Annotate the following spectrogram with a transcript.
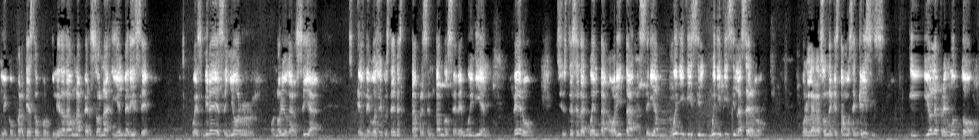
le compartí esta oportunidad a una persona y él me dice, pues mire, señor Honorio García, el negocio que usted me está presentando se ve muy bien, pero si usted se da cuenta, ahorita sería muy difícil, muy difícil hacerlo por la razón de que estamos en crisis. Y yo le pregunto,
